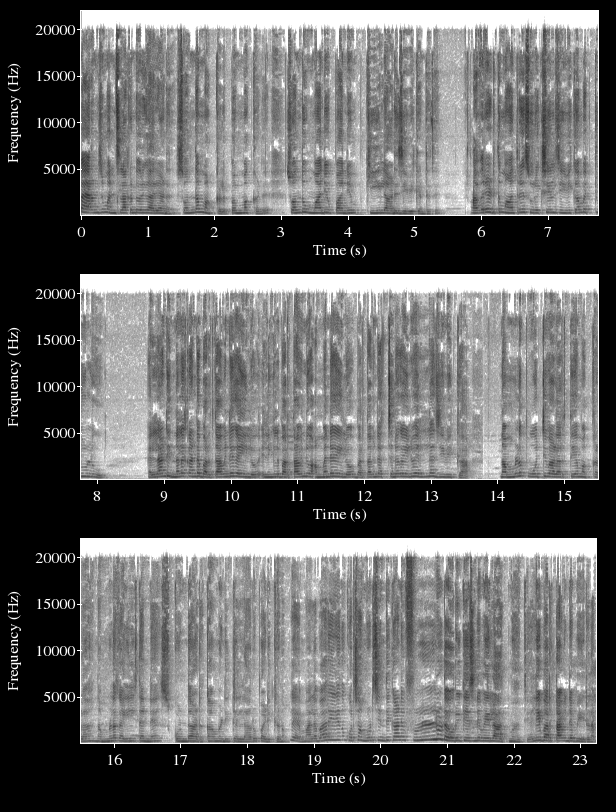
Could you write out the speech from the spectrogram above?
പാരൻസും മനസ്സിലാക്കേണ്ട ഒരു കാര്യമാണ്. സ്വന്തം മക്കൾ പെൺമക്കൾ സ്വന്തം ഉമ്മാന്റെയും ഉപ്പാന്റെയും കീഴിലാണ് ജീവിക്കേണ്ടത്. അവരെടുത്ത് മാത്രമേ സുരക്ഷയിൽ ജീവിക്കാൻ പറ്റുള്ളൂ. അല്ലാണ്ട് ഇന്നലെ കണ്ട ഭർത്താവിന്റെ കയ്യിലോ അല്ലെങ്കിൽ ഭർത്താവിന്റെ അമ്മന്റെ കയ്യിലോ ഭർത്താവിന്റെ അച്ഛന്റെ കയ്യിലോ എല്ലാം ജീവിക്കുക. നമ്മൾ പോറ്റി വളർത്തിയ മക്കളെ നമ്മളെ കയ്യിൽ തന്നെ കൊണ്ട് അടക്കാൻ വേണ്ടിയിട്ട് എല്ലാവരും പഠിക്കണം. അല്ലേ? മലബാർ നിന്ന് കുറച്ച് അങ്ങോട്ട് ചിന്തിക്കുകയാണെങ്കിൽ ഫുള്ള് ഡൗറി കേസിന്റെ പേരിൽ ആത്മഹത്യ അല്ലെങ്കിൽ ഭർത്താവിന്റെ പീഡനം.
